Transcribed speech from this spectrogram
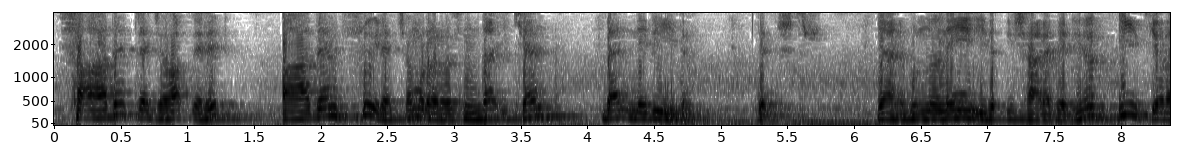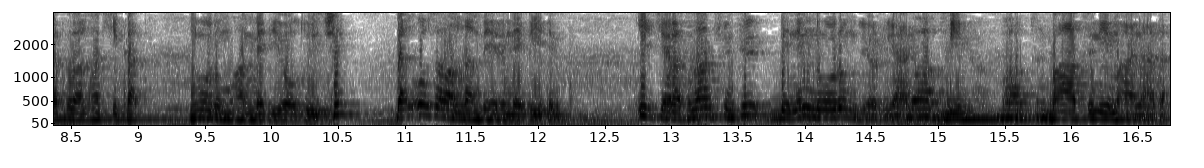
saadetle cevap verip Adem su ile çamur arasında iken ben nebiydim demiştir. Yani bununla neyi işaret ediyor? İlk yaratılan hakikat nuru Muhammedi olduğu için ben o zamandan beri nebiydim. İlk yaratılan çünkü benim nurum diyor yani. Batın- batın. batıni manada.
